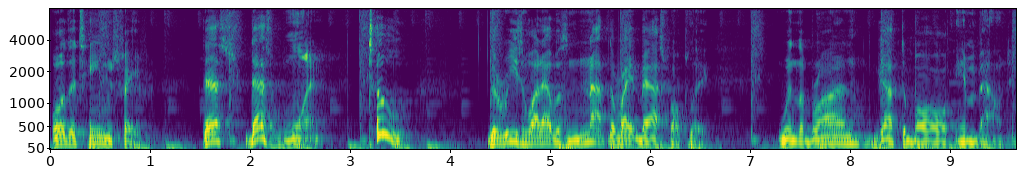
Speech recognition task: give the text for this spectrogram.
or the team's favor. That's that's one. Two, the reason why that was not the right basketball play. When LeBron got the ball inbounded,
